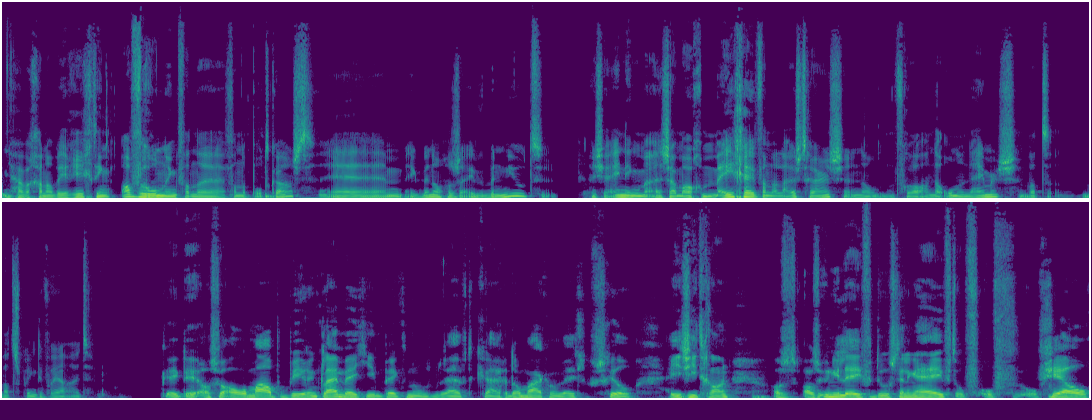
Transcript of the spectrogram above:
Ja, we gaan alweer richting afronding van de, van de podcast. Ehm, ik ben nog eens even benieuwd. Als je één ding zou mogen meegeven aan de luisteraars, en dan vooral aan de ondernemers, wat, wat springt er voor jou uit? Kijk, als we allemaal proberen een klein beetje impact in ons bedrijf te krijgen, dan maken we een wezenlijk verschil. En je ziet gewoon, als, als Unilever doelstellingen heeft of, of, of Shell,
